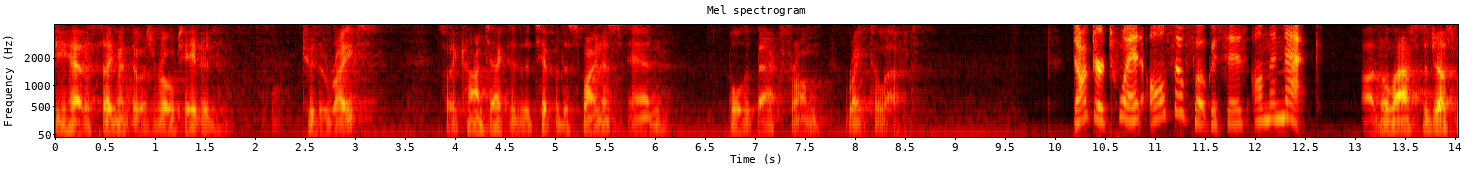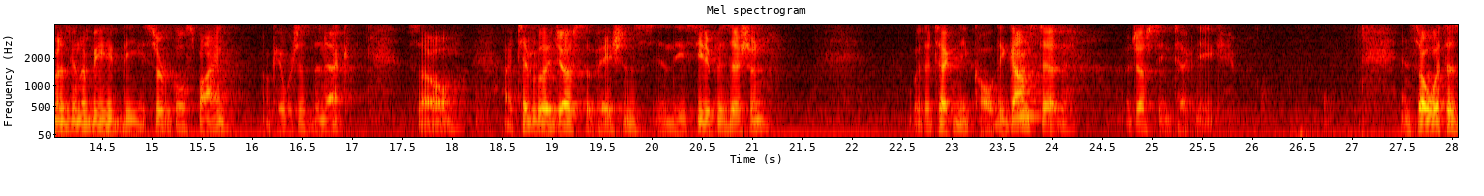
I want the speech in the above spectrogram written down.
she had a segment that was rotated to the right so I contacted the tip of the spinous and pulled it back from right to left. Dr. Twitt also focuses on the neck. Uh, the last adjustment is going to be the cervical spine, okay, which is the neck. So I typically adjust the patients in the seated position with a technique called the Gonstead adjusting technique. And so with this,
